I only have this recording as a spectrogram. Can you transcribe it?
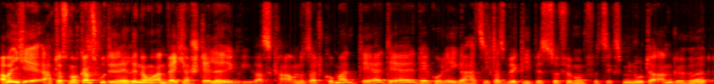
aber ich äh, habe das noch ganz gut in Erinnerung, an welcher Stelle irgendwie was kam. Und er sagt, guck mal, der, der, der Kollege hat sich das wirklich bis zur 45. Minute angehört,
